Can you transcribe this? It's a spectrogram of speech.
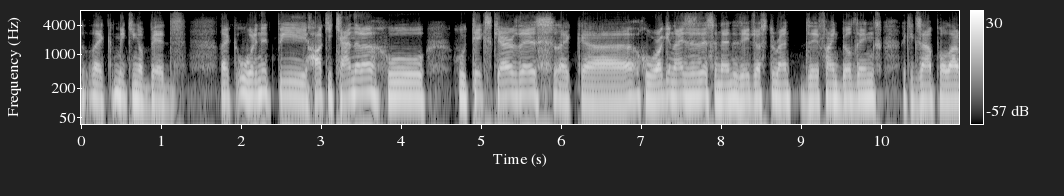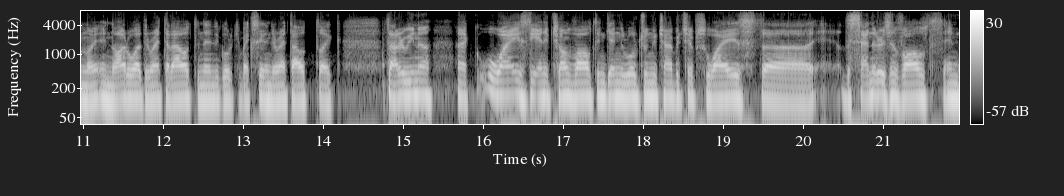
like making a bid like wouldn't it be hockey canada who who takes care of this, like uh, who organizes this, and then they just rent, they find buildings. Like example, I don't know, in Ottawa they rent it out, and then they go to Quebec City and they rent out like that arena. Like, why is the NHL involved in getting the World Junior Championships? Why is the the Senators involved in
